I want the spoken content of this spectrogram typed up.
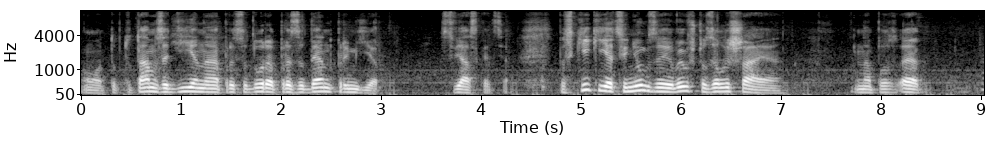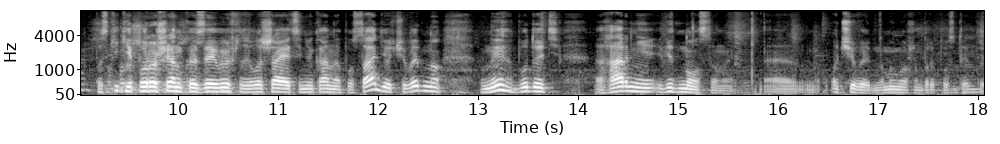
От, тобто там задіяна процедура президент-прем'єр. Зв'язка ця. Оскільки Яценюк заявив, що залишає на е, Оскільки Порошенко заявив, що залишає Яценюка на посаді, очевидно, в них будуть гарні відносини. Е, Очевидно, ми можемо припустити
